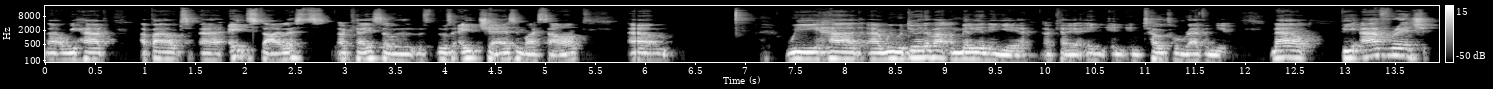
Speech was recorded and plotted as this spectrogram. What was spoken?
now we had about uh, eight stylists. Okay, so there was, was, eight chairs in my salon. Um, we had uh, we were doing about a million a year. Okay, in, in, in total revenue. Now the average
